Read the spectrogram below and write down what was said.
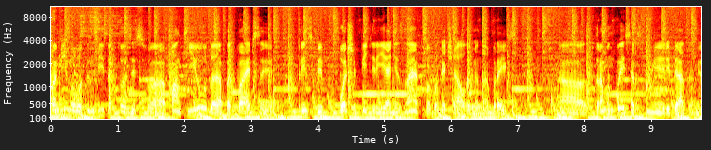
Помимо вот инбита, кто здесь? Funk U, да, Fat Vibes. И, в принципе, больше в Питере я не знаю, кто бы качал именно брейкс. А, с драм бейсерскими ребятами,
